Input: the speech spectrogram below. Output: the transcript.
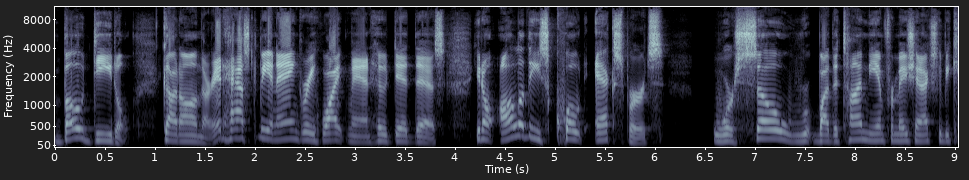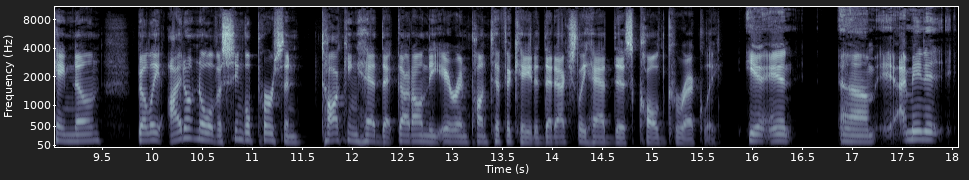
Bo Dietl got on there. It has to be an angry white man who did this. You know, all of these quote experts were so by the time the information actually became known billy i don't know of a single person talking head that got on the air and pontificated that actually had this called correctly yeah and um, I mean, it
